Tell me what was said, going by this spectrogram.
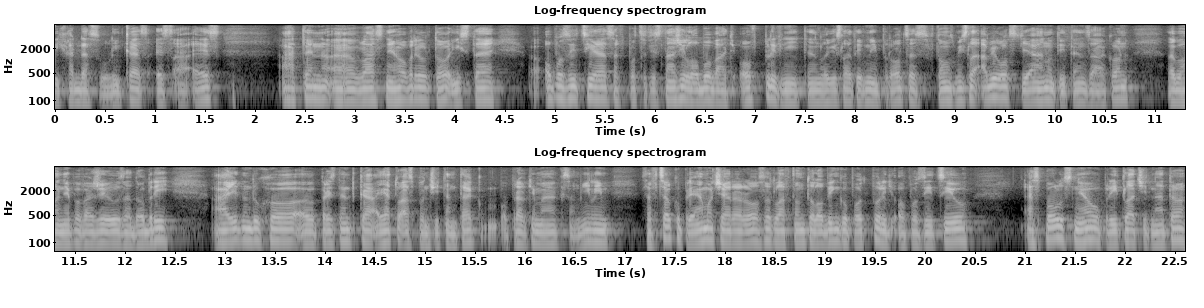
Richarda Sulíka z SAS a ten e, vlastne hovoril to isté. Opozícia sa v podstate snaží lobovať, ovplyvniť ten legislatívny proces v tom zmysle, aby bol stiahnutý ten zákon, lebo ho nepovažujú za dobrý. A jednoducho e, prezidentka, a ja to aspoň čítam tak, opravte ma, ak sa milím, sa v celku priamočiara rozhodla v tomto lobingu podporiť opozíciu a spolu s ňou pritlačiť na to,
